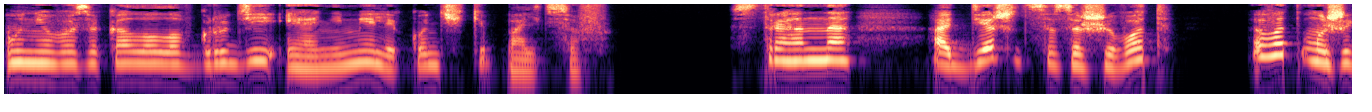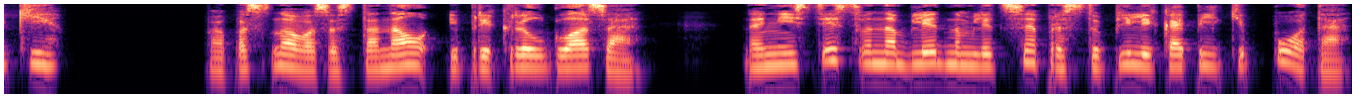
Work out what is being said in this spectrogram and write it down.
У него закололо в груди и онемели кончики пальцев. «Странно, а держится за живот? Вот мужики». Папа снова застонал и прикрыл глаза. На неестественно бледном лице проступили капельки пота.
